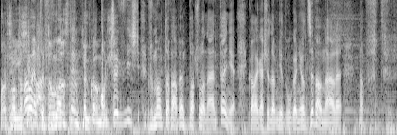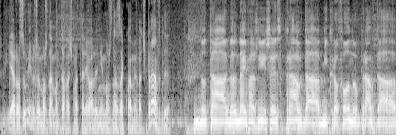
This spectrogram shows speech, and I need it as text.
Oczywiście pan to udostępnił komuś. Oczywiście, wmontowałem, poszło na antenie. Kolega się do mnie długo nie odzywał, no ale no, ja rozumiem, że można montować materiał, ale nie można zakłamywać prawdy. No tak, no najważniejsze jest prawda mikrofonu, prawda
